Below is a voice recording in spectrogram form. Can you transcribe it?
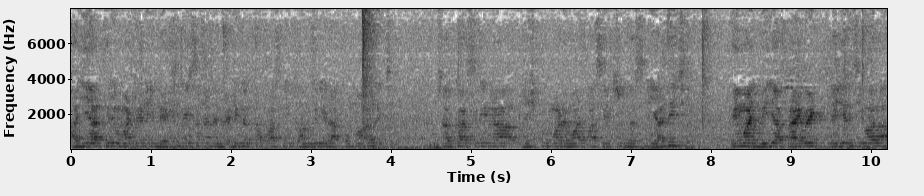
હજ યાત્રીઓ માટેની વેક્સિનેશન અને મેડિકલ તપાસની કામગીરી રાખવામાં આવેલી છે. સરકારશ્રીના લિસ્ટ પ્રમાણે અમારી પાસે એકસો દસની યાદી છે. તેમજ બીજા પ્રાઇવેટ એજન્સીવાળા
